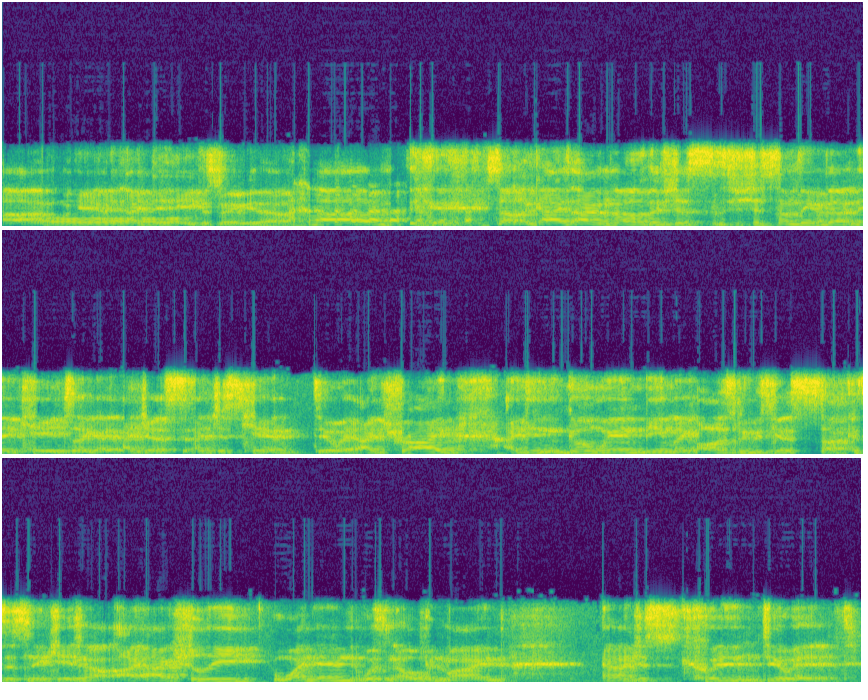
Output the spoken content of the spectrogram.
Uh, Okay, I, I did hate this movie though. Um, so guys, I don't know. There's just there's just something about Nick Cage. Like I, I just I just can't do it. I tried. I didn't go in being like, oh, this movie's gonna suck because it's Nick Cage. No, I actually went in with an open mind. And I just couldn't do it.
